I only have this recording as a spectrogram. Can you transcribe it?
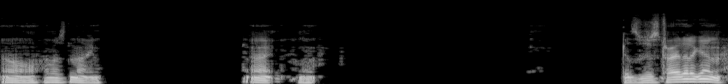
Oh, was nine. Alright, we'll just try that again.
